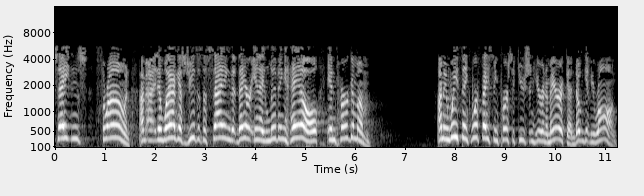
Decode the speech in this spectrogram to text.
Satan's throne. I mean, in a way, I guess Jesus is saying that they are in a living hell in Pergamum. I mean, we think we're facing persecution here in America, and don't get me wrong.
